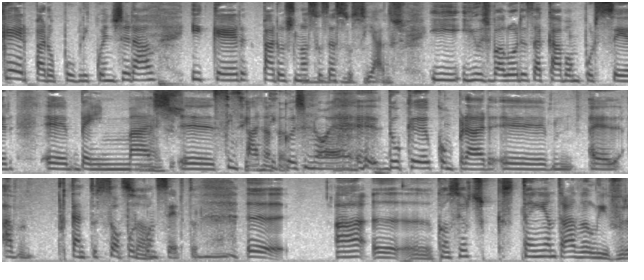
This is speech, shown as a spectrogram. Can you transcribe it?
quer para o público em geral e quer para os nossos associados. E, e os valores acabam por ser eh, bem mais, eh, simpáticos, sim. não é? Do que comprar, eh, eh portanto, só por só. concerto. Uh, há uh, concertos que têm entrada livre.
